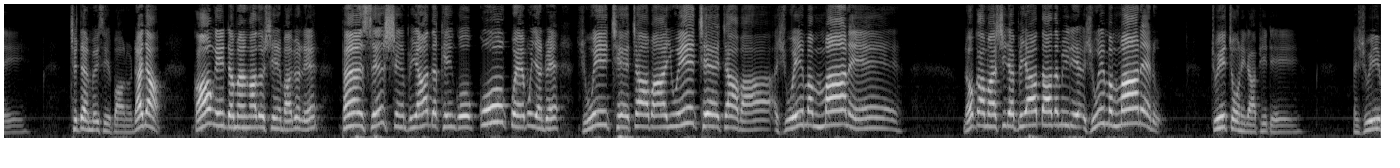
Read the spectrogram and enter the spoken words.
တယ်ချစ်တဲ့မိတ်ဆွေပေါင်းတို့ဒါကြောင့်ကောင်းကင်တမန်ကားဆိုရှင်ဘာပြောလဲ ဖန်ဆင်းရှင်ဘုရားသခင်ကိုကိုးကွယ်ဖို့ရန်အတွက်ရွေးချယ်ကြပါရွေးချယ်ကြပါအရွေးမမားနဲ့လောကမှာရှိတဲ့ဘုရားသားသမီးတွေအရွေးမမားနဲ့လို့ကြွေးကြော်နေတာဖြစ်တယ်အရွေး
